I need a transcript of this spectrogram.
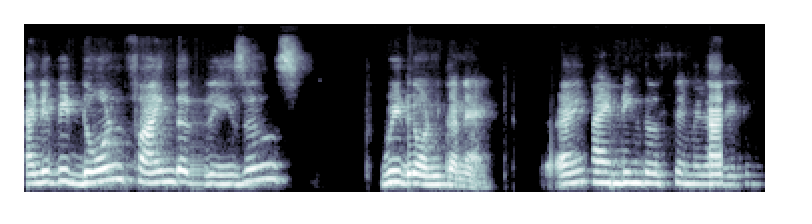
And if we don't find the reasons, we don't connect, right? Finding those similarities.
